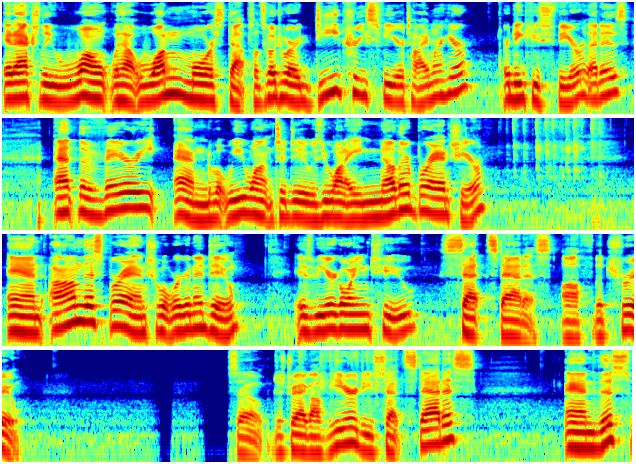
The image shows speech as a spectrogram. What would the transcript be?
it actually won't without one more step. So let's go to our decrease fear timer here. or decrease fear, that is. At the very end, what we want to do is we want another branch here. And on this branch, what we're going to do is we are going to set status off the true. So just drag off here, do set status. And this,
